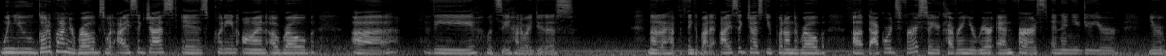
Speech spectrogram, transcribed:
when you go to put on your robes, what I suggest is putting on a robe, uh, the, let's see, how do I do this? Now that I have to think about it. I suggest you put on the robe uh, backwards first, so you're covering your rear end first, and then you do your, your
